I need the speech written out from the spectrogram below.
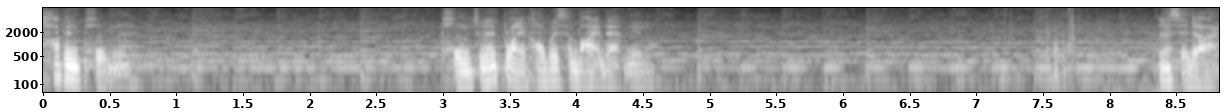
ถ้าเป็นผมนะ ผมจะไม่ปล่อยเขาไปสบายแบบนี้หรอก น่าเสียดาย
